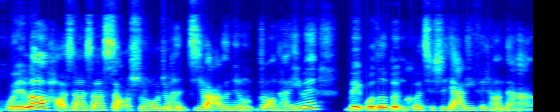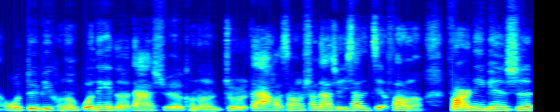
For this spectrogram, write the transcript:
回了，好像像小时候就很鸡娃的那种状态。因为美国的本科其实压力非常大，我对比可能国内的大学，可能就是大家好像上大学一下子解放了，反而那边是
